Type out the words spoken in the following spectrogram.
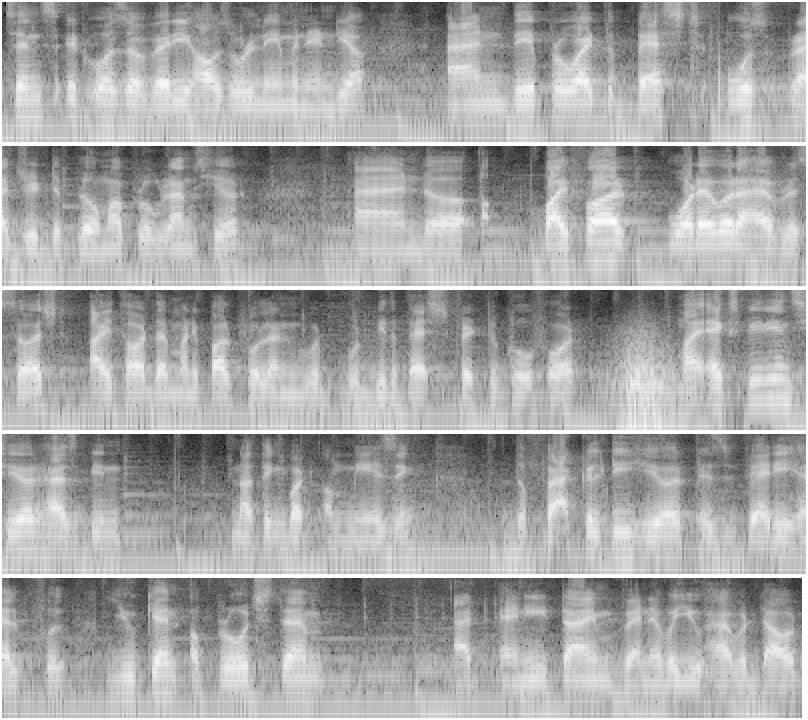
since it was a very household name in India and they provide the best postgraduate diploma programs here. And uh, by far, whatever I have researched, I thought that Manipal Prolearn would, would be the best fit to go for. My experience here has been nothing but amazing. The faculty here is very helpful. You can approach them at any time whenever you have a doubt.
